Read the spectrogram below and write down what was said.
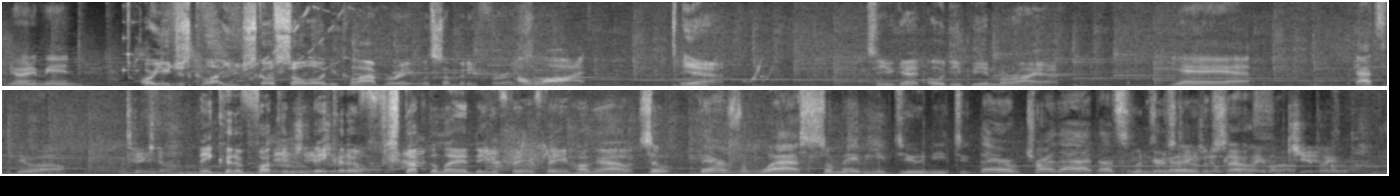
You know what I mean? Or you just you just go solo and you collaborate with somebody for a, A song. lot. Yeah. So you get ODB and Mariah. Yeah, yeah, yeah. That's a duo. They could have fucking. They could have stuck the landing if they if they hung out. So there's west. So maybe you do need to. There, try that. That seems good. but here's good. the south. Though.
